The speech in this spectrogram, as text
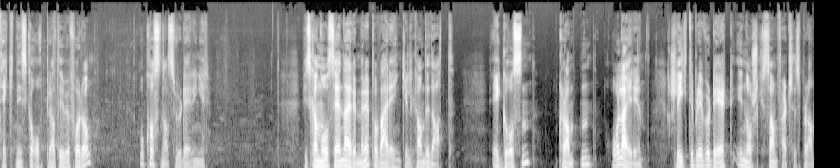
tekniske og operative forhold og kostnadsvurderinger. Vi skal nå se nærmere på hver enkelt kandidat. Eggåsen, Klanten og Leirin, slik de ble vurdert i Norsk samferdselsplan.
